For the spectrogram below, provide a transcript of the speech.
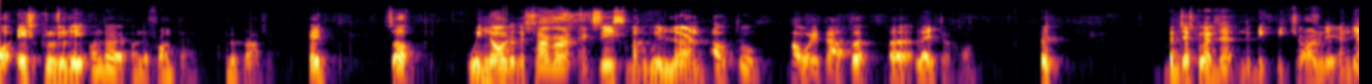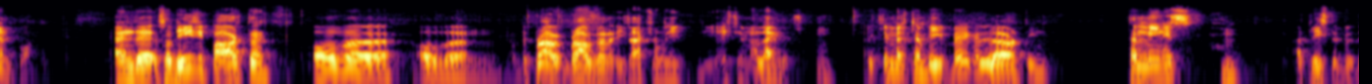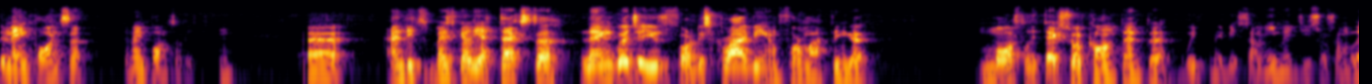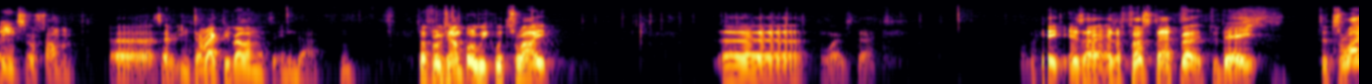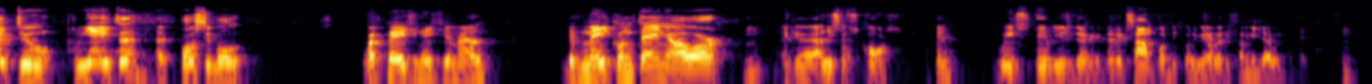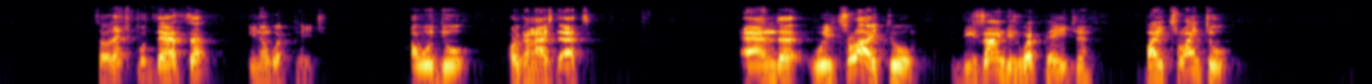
uh, exclusively on the on the front end, on the browser. Okay, so we know that the server exists, but we'll learn how to power it up uh, later on. But just to have the, the big picture and the, and the. And uh, so the easy part of, uh, of, um, of, the browser is actually the HTML language. Hmm? HTML can be basically learned in 10 minutes, hmm? at least the, the main points, uh, the main points of it. Hmm? Uh, and it's basically a text language used for describing and formatting uh, mostly textual content uh, with maybe some images or some links or some uh, interactive elements in that. So for example, we could try, uh, what is that? Okay, as a, as a first step uh, today, to try to create a possible web page in HTML that may contain our mm, a list of scores. Okay, we still use the, that example because we are already familiar with the data. Hmm? So let's put that uh, in a web page. How would you organize that? And uh, we'll try to design this web page by trying to,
